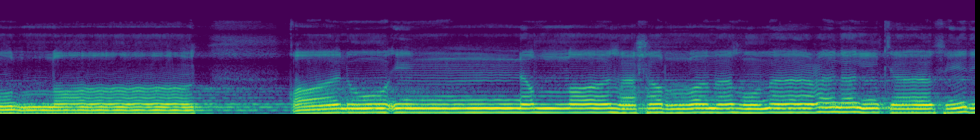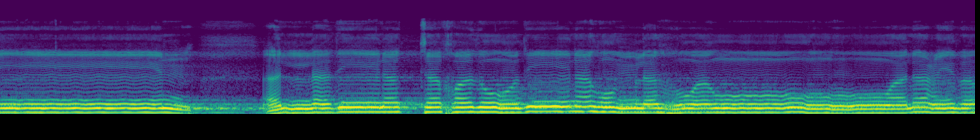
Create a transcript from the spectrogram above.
الله. قالوا إن الله حرمهما على الكافرين. الذين اتخذوا دينهم لهوا ولعبا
